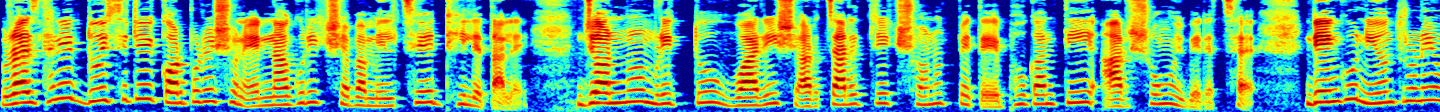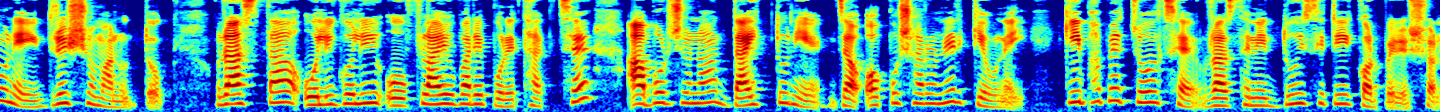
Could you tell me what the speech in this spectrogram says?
রাজধানীর দুই সিটি কর্পোরেশনের নাগরিক সেবা মিলছে ঢিলে তালে। জন্ম, মৃত্যু, ওয়ারিশ আর চারিত্রিক সনদ পেতে ভোগান্তি আর সময় বেড়েছে। ডেঙ্গু নিয়ন্ত্রণেও নেই দৃশ্যমান উদ্যোগ। রাস্তা, অলিগলি ও ফ্লাইওভারে পড়ে থাকছে আবর্জনা দায়িত্ব নিয়ে যা অপসারণের কেউ নেই। কীভাবে চলছে রাজধানীর দুই সিটি কর্পোরেশন?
